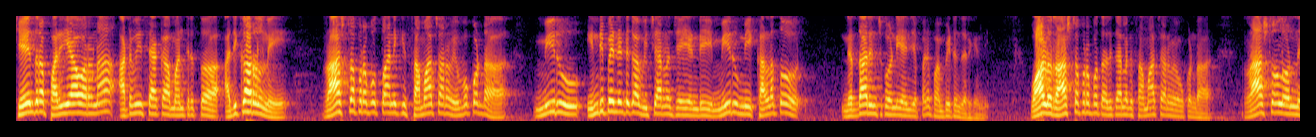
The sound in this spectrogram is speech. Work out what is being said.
కేంద్ర పర్యావరణ అటవీ శాఖ మంత్రిత్వ అధికారుల్ని రాష్ట్ర ప్రభుత్వానికి సమాచారం ఇవ్వకుండా మీరు ఇండిపెండెంట్గా విచారణ చేయండి మీరు మీ కళ్ళతో నిర్ధారించుకోండి అని చెప్పని పంపించడం జరిగింది. వాళ్ళు రాష్ట్ర ప్రభుత్వ అధికారులకు సమాచారం ఇవ్వకుండా రాష్ట్రంలో ఉన్న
